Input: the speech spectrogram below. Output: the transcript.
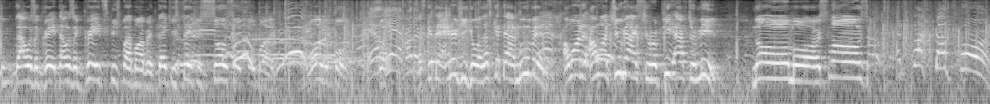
That was a great, that was a great speech by Marvin. Thank you, thank you so, so, so much. Wonderful. Hell yeah, brother. Let's get that energy going. Let's get that moving. I want, I want you guys to repeat after me. No more slows. And fuck Doug Ford.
